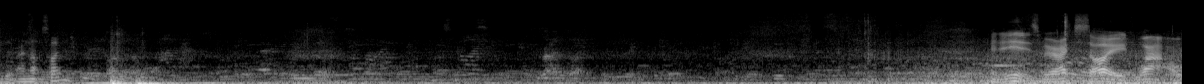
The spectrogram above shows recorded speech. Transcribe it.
Is it around that side? It is. We're outside. Wow.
